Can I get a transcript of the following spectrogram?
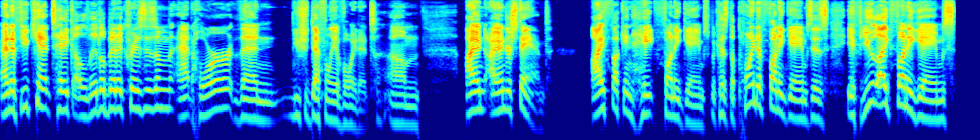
And if you can't take a little bit of criticism at horror, then you should definitely avoid it. Um, I I understand I fucking hate funny games because the point of funny games is if you like funny games,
